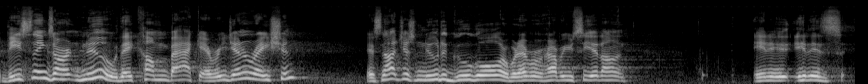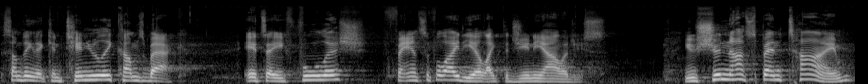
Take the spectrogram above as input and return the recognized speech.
These things aren't new, they come back every generation. It's not just new to Google or whatever, however you see it on. It it is something that continually comes back. It's a foolish, fanciful idea like the genealogies. You should not spend time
